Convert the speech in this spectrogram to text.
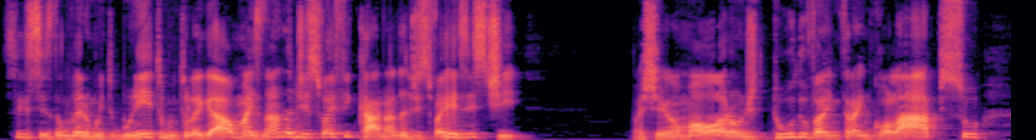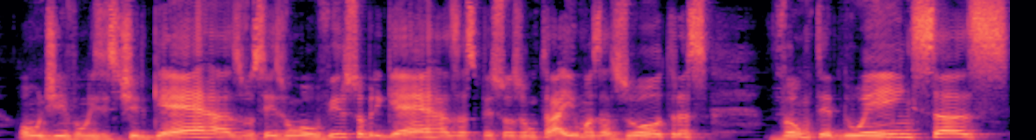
Vocês estão vendo muito bonito, muito legal, mas nada disso vai ficar, nada disso vai resistir. Vai chegar uma hora onde tudo vai entrar em colapso, onde vão existir guerras, vocês vão ouvir sobre guerras, as pessoas vão trair umas às outras, vão ter doenças,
